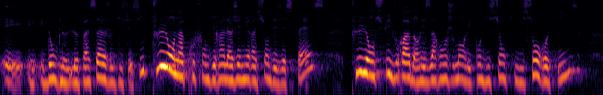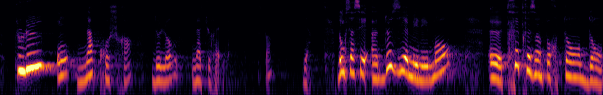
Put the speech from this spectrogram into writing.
et, donc le, passage dit ceci, plus on approfondira la génération des espèces, plus on suivra dans les arrangements les conditions qui y sont requises, plus on approchera de l'ordre naturel. Pas? Bien. Donc ça c'est un deuxième élément euh, très très important dans,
